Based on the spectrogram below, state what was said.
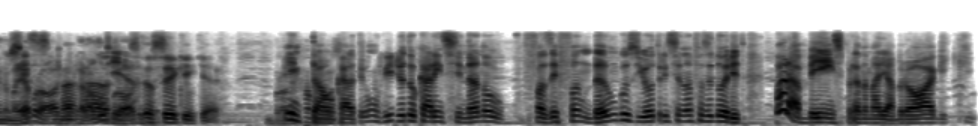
Ana Maria Brog, o canal do. Brog. Eu sei quem que é. Brog é Então, famoso. cara, tem um vídeo do cara ensinando a fazer fandangos e outro ensinando a fazer Doritos. Parabéns pra Ana Maria Brog, que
